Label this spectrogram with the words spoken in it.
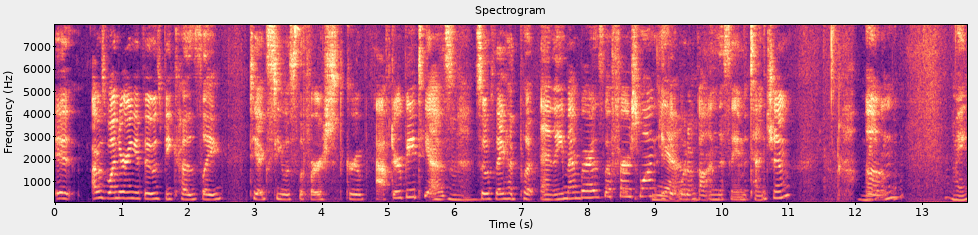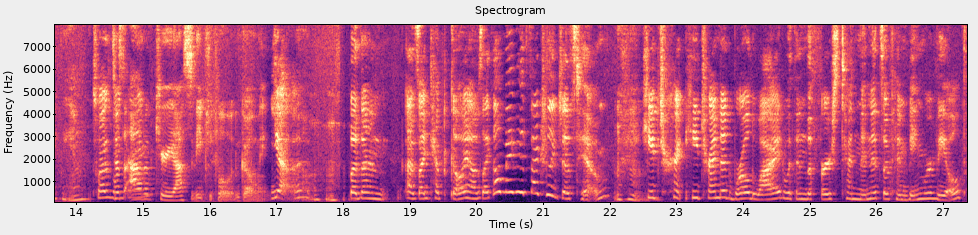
It I was wondering if it was because like TXT was the first group after BTS. So if they had put any member as the first one, if it would have gotten the same attention. Um Maybe. so I was Just out of curiosity, people would go maybe. Yeah. But then as I kept going, I was like, oh, maybe it's actually just him. He tre- he trended worldwide within the first 10 minutes of him being revealed.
